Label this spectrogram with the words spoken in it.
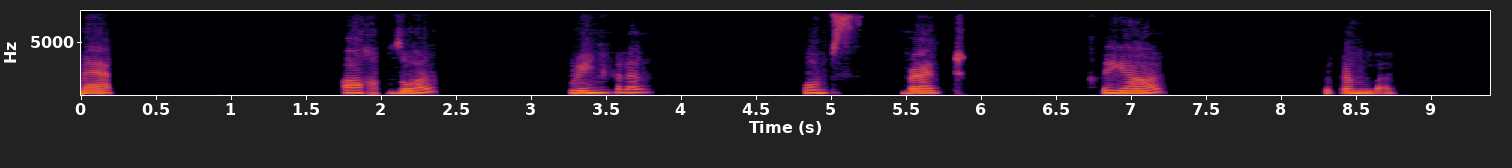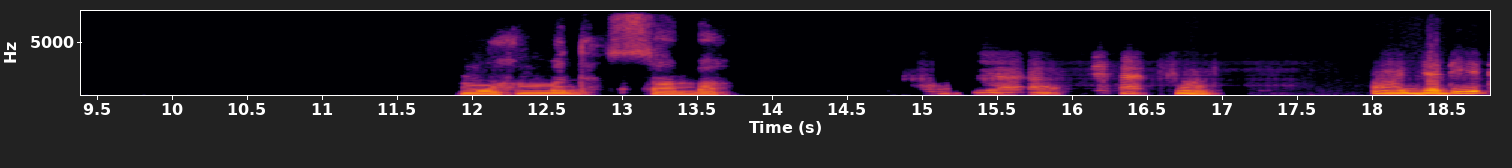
map. أخضر, green color. خبز, bread. خيار, remember. Muhammad Samba. Yeah. Mm. Uh, Jadid.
